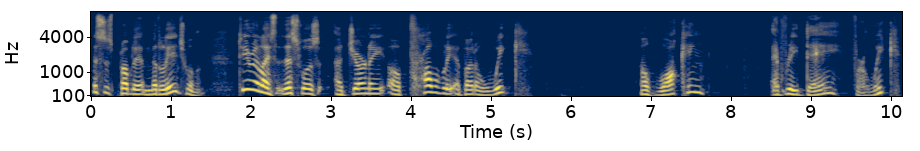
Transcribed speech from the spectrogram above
this is probably a middle aged woman. Do you realize that this was a journey of probably about a week of walking every day for a week?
